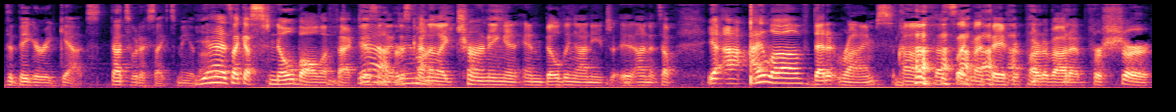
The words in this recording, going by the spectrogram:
the bigger it gets. That's what excites me about yeah, it. Yeah, it's like a snowball effect, isn't it? Just kind of like churning and, and, building on each on itself. Yeah, I, I love that it rhymes. Um, that's like my favorite part about it for sure.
